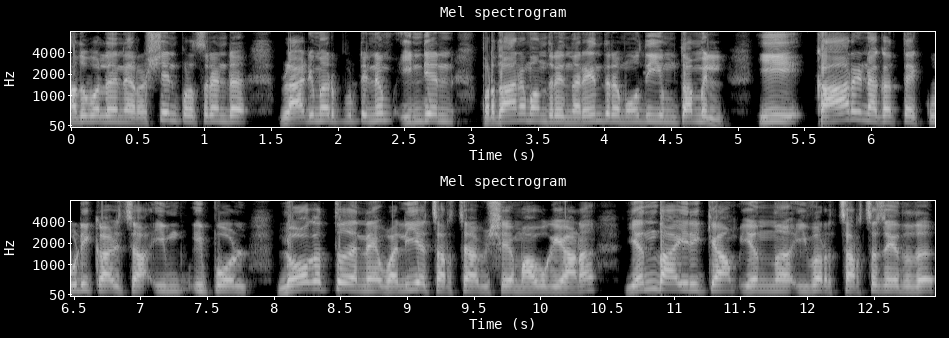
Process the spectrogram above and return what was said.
അതുപോലെ തന്നെ റഷ്യൻ പ്രസിഡന്റ് വ്ളാഡിമിർ പുടിനും ഇന്ത്യൻ പ്രധാനമന്ത്രി നരേന്ദ്രമോദിയും തമ്മിൽ ഈ കാറിനകത്തെ കൂടിക്കാഴ്ച ഇപ്പോൾ ലോകത്ത് തന്നെ വലിയ ചർച്ചാ വിഷയമാവുകയാണ്. എന്തായിരിക്കാം എന്ന് ഇവർ ചർച്ച ചെയ്തത്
